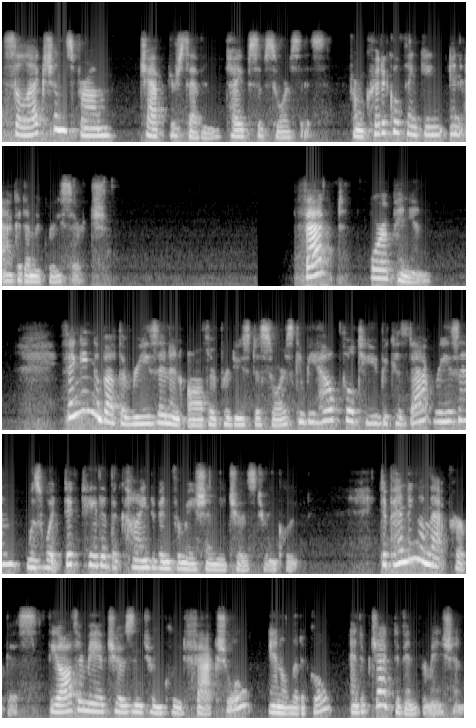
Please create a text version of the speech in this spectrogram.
Selections from Chapter 7 Types of Sources from Critical Thinking in Academic Research. Fact or opinion? Thinking about the reason an author produced a source can be helpful to you because that reason was what dictated the kind of information they chose to include. Depending on that purpose, the author may have chosen to include factual, analytical, and objective information.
